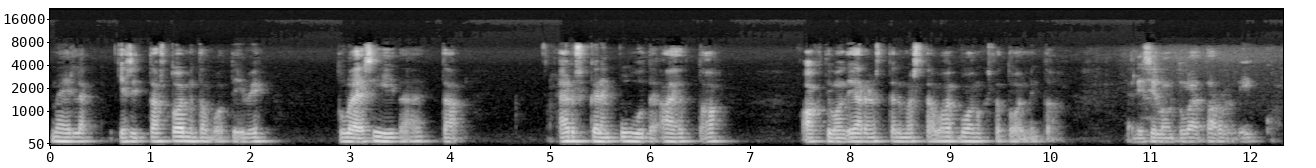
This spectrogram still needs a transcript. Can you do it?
meille, ja sitten taas toimintamotiivi tulee siitä, että ärsykkeiden puute aiheuttaa aktivointijärjestelmästä voimakasta toimintaa. Eli silloin tulee tarve liikkua.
